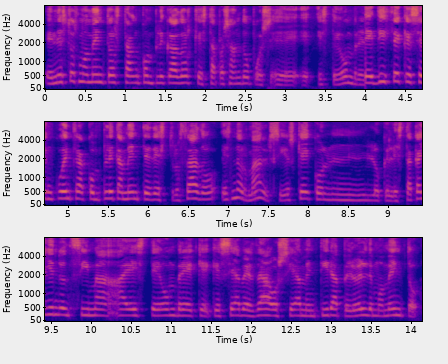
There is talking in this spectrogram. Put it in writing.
en estos momentos tan complicados que está pasando pues eh, este hombre. Eh, dice que se encuentra completamente destrozado, es normal, si es que con lo que le está cayendo encima a este hombre, que, que sea verdad o sea mentira, pero él de momento,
